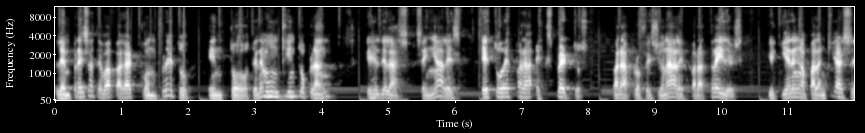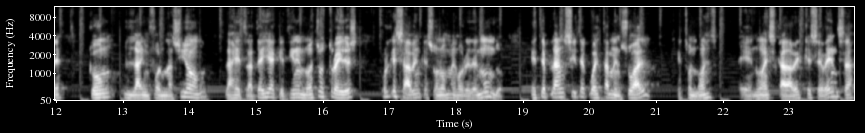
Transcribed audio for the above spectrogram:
La empresa te va a pagar completo en todo. Tenemos un quinto plan, que es el de las señales. Esto es para expertos, para profesionales, para traders que quieren apalanquearse con la información, las estrategias que tienen nuestros traders, porque saben que son los mejores del mundo. Este plan sí te cuesta mensual, esto no es, eh, no es cada vez que se venza,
